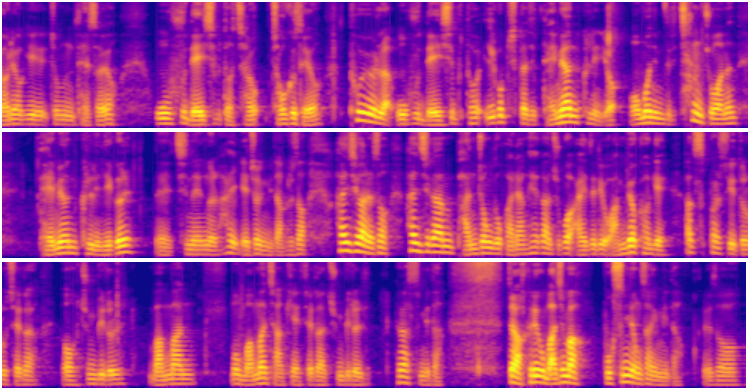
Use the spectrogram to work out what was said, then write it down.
여력이 좀 돼서요. 오후 4시부터 저, 적으세요. 토요일 날 오후 4시부터 7시까지 대면 클리닉 여- 어머님들이 참 좋아하는 대면 클리닉을 네, 진행을 할 예정입니다. 그래서 1시간에서 1시간 반 정도 가량 해가지고 아이들이 완벽하게 학습할 수 있도록 제가 어, 준비를 만만 뭐 만만치 않게 제가 준비를 해놨습니다. 자 그리고 마지막 복습 영상입니다. 그래서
